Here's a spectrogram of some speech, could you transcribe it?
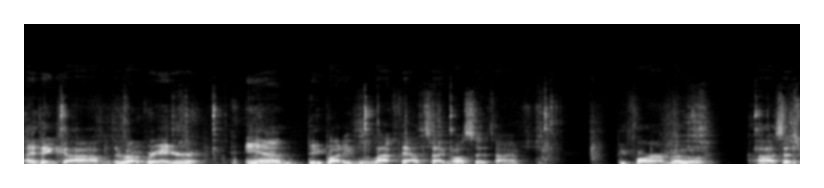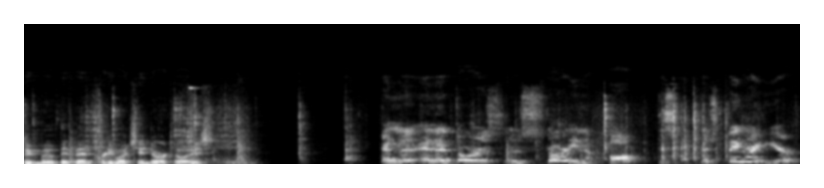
I think um, the Road Grader and Big Buddy left outside most of the time before our move. Uh, since we moved, they've been pretty much indoor toys. And the, and the doors is starting to pop. This this thing right here.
